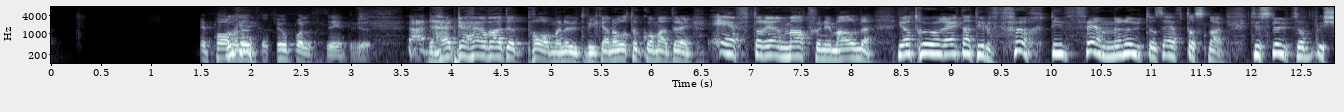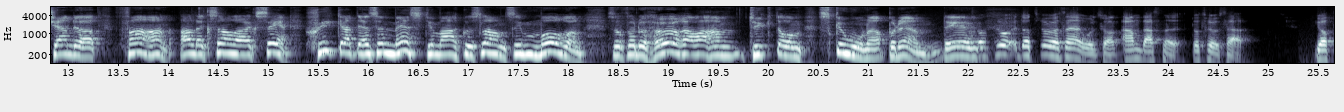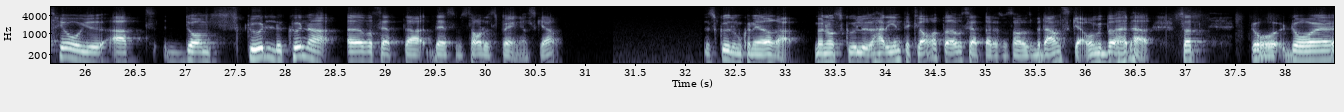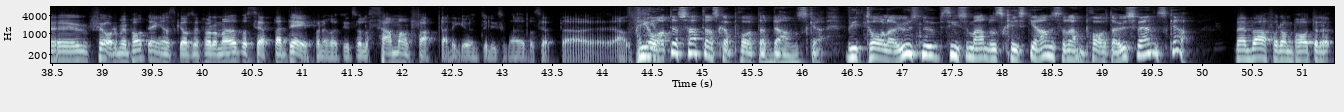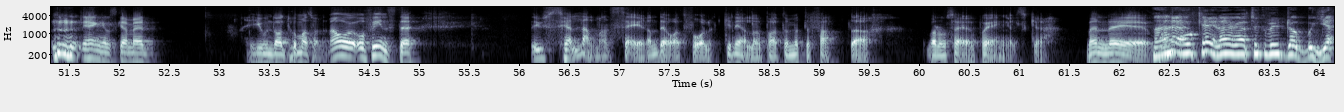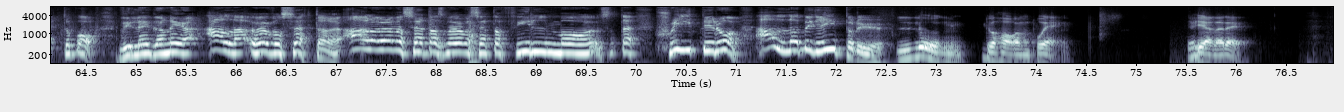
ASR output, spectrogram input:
Ett par okay. minuter fotbollsintervju. Ja, det, här, det här var ett par minuter. Vi kan återkomma till det. Efter den matchen i Malmö. Jag tror jag räknade till 45 minuters eftersnack. Till slut så kände jag att fan, Alexander Axén, skicka ett sms till Marcus Lantz imorgon. Så får du höra vad han tyckte om skorna på den. Det... Då, tror, då tror jag så här Olsson, andas nu. Då tror jag så här. jag tror ju att de skulle kunna översätta det som sades på engelska. Det skulle de kunna göra. Men de skulle, hade inte klarat att översätta det som sades på danska om vi börjar där. Så att då, då eh, får de prata engelska och så får de översätta det på något vis. Eller sammanfatta. Det går inte liksom att översätta allt. Inte sagt att han ska prata danska. Vi talar just nu precis som Anders Christiansen. Han pratar ju svenska. Men varför de pratade engelska med Jon Dahl Tomasson? Och, och finns det... Det är ju sällan man ser ändå att folk gnäller på att de inte fattar vad de säger på engelska. Men det är... Nej, nej, okej. Nej, jag tycker vi är jättebra. Vi lägger ner alla översättare. Alla översättare som översätter film och sånt där. Skit i dem. Alla begriper det ju. Lugn. Du har en poäng. Jag dig det.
